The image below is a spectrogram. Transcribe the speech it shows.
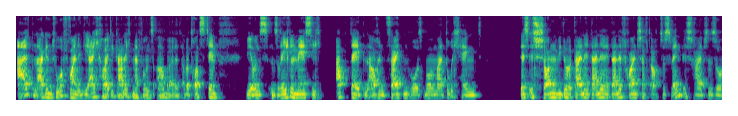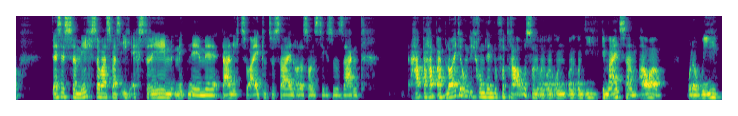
alten Agenturfreundin, die eigentlich heute gar nicht mehr für uns arbeitet, aber trotzdem wir uns, uns regelmäßig updaten, auch in Zeiten, wo es, wo man mal durchhängt, das ist schon, wie du deine, deine, deine Freundschaft auch zu Sven beschreibst und so. Das ist für mich sowas, was ich extrem mitnehme, da nicht zu eitel zu sein oder sonstiges und zu sagen, hab, hab, hab Leute um dich rum, denen du vertraust und, und, und, und, und die gemeinsam, our oder we,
